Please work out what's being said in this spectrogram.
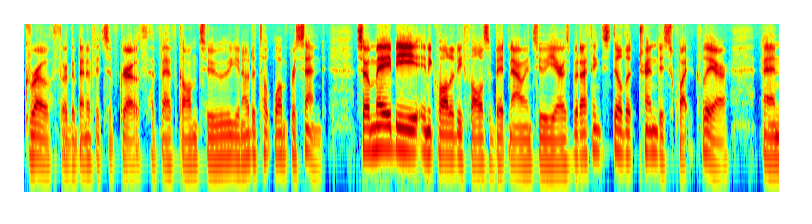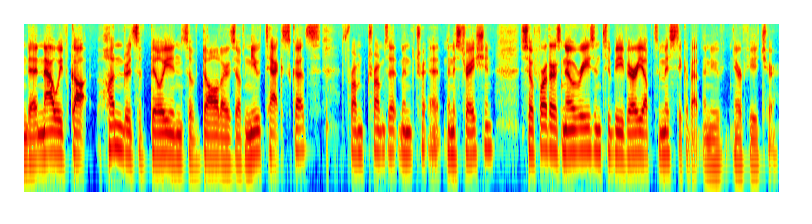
growth or the benefits of growth have, have gone to you know the top 1% so maybe inequality falls a bit now in two years but i think still the trend is quite clear. And uh, now we've got hundreds of billions of dollars of new tax cuts from trump's administra- administration. So far there's no reason to be very optimistic about the new near future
